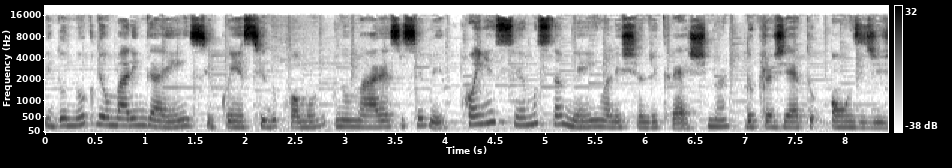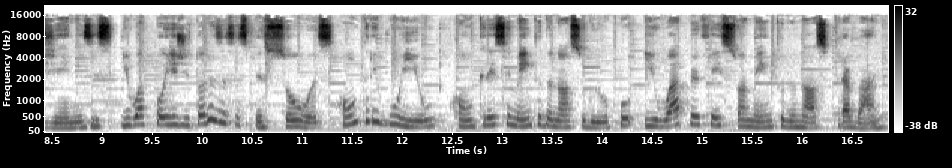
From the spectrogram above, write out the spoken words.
e do núcleo maringaense, conhecido como Numar SCB. Conhecemos também o Alexandre Kreshman, do projeto 11 de Gênesis, e o apoio de todas essas pessoas contribuiu com o crescimento do nosso grupo e o aperfeiçoamento do nosso trabalho.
